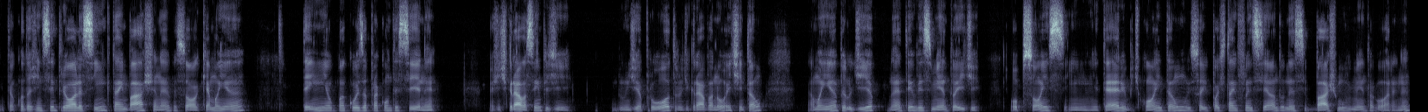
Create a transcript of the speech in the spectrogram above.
Então, quando a gente sempre olha assim, que está em baixa, né, pessoal, que amanhã tem alguma coisa para acontecer, né? A gente grava sempre de de um dia para o outro, de grava à noite, então amanhã pelo dia né, tem vencimento aí de opções em Ethereum, Bitcoin, então isso aí pode estar influenciando nesse baixo movimento agora, né?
